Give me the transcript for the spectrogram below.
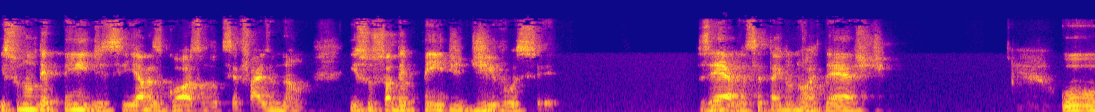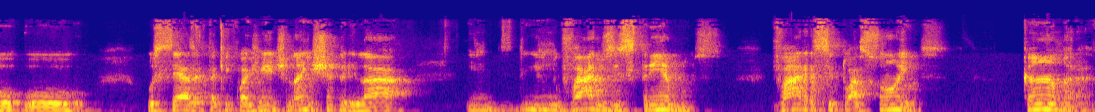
isso não depende se elas gostam do que você faz ou não, isso só depende de você. Zé, você está aí no Nordeste, o, o, o César que está aqui com a gente, lá em Xangri-Lá, em, em vários extremos, várias situações, Câmara,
